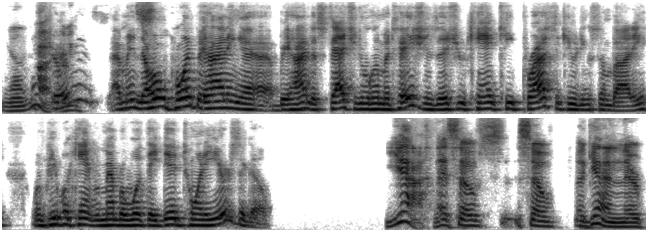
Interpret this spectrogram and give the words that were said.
or what? Sure I mean, is. I mean, the whole point behind a behind a statute of limitations is you can't keep prosecuting somebody when people can't remember what they did 20 years ago. Yeah, that's so so again, they're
